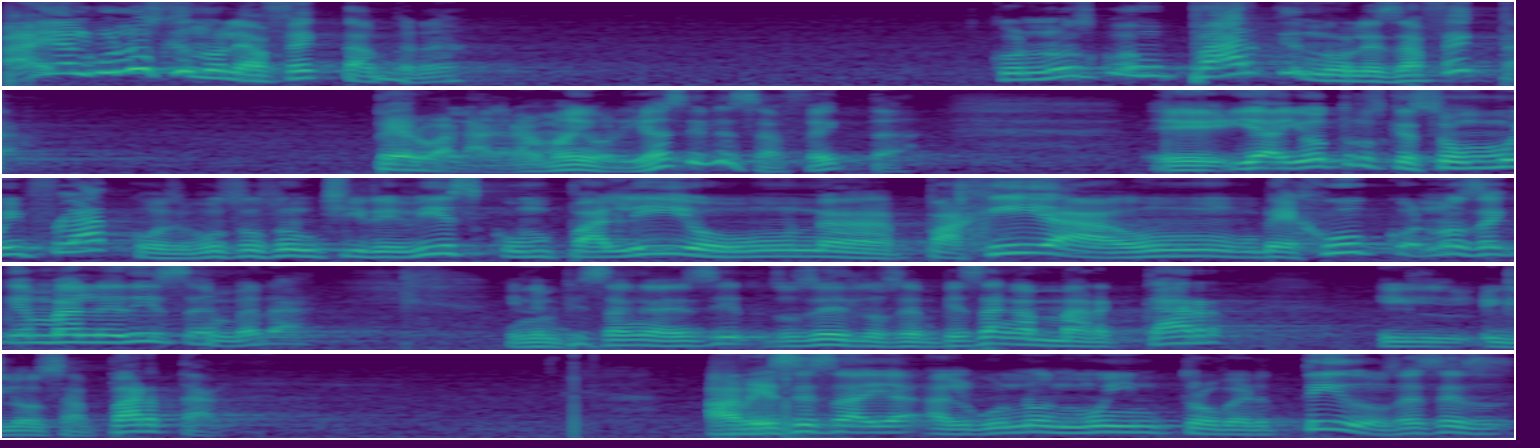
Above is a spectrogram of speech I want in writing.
Hay algunos que no le afectan, ¿verdad? Conozco a un par que no les afecta, pero a la gran mayoría sí les afecta. Eh, y hay otros que son muy flacos. Vos sos un chiribisco, un palillo, una pajía, un bejuco, no sé qué más le dicen, ¿verdad? Y le empiezan a decir, entonces los empiezan a marcar y los apartan. A veces hay algunos muy introvertidos, este es,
